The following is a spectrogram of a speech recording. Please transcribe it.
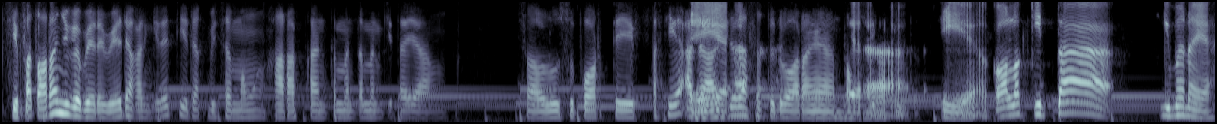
sifat orang juga beda-beda kan. Kita tidak bisa mengharapkan teman-teman kita yang selalu suportif. Pasti ada Iya. aja lah satu dua orang yang toxic Ya, gitu. Iya, kalau kita gimana ya?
